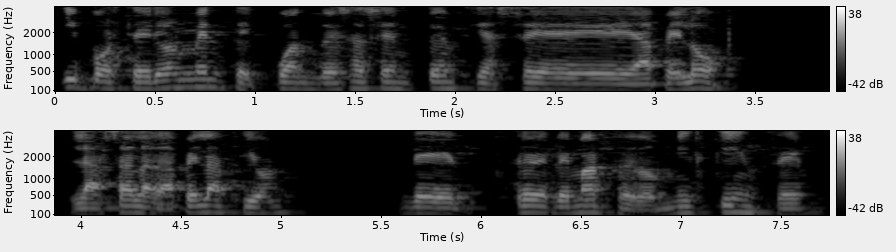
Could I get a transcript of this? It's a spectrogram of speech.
y posteriormente cuando esa sentencia se apeló la sala de apelación de 3 de marzo de 2015,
